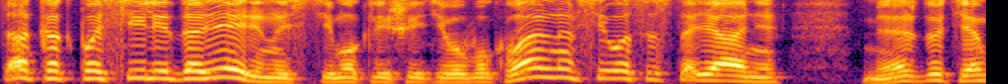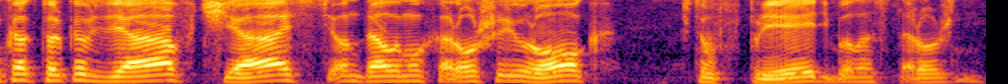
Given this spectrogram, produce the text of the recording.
так как по силе доверенности мог лишить его буквально всего состояния, между тем, как только взяв часть, он дал ему хороший урок, чтобы впредь был осторожней.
